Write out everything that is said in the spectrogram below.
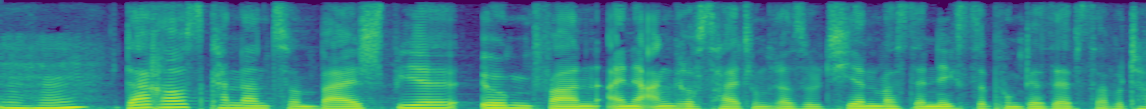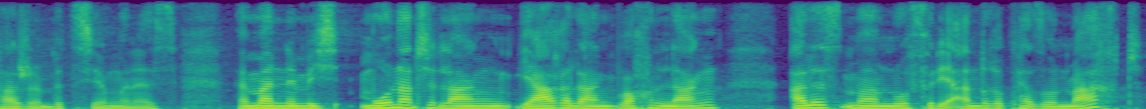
Mhm. Daraus kann dann zum Beispiel irgendwann eine Angriffshaltung resultieren, was der nächste Punkt der Selbstsabotage in Beziehungen ist. Wenn man nämlich monatelang, jahrelang, wochenlang alles immer nur für die andere Person macht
